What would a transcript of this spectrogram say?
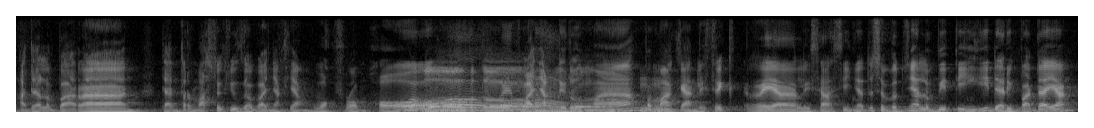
ada Lebaran dan termasuk juga banyak yang work from home. Oh, betul. Banyak di rumah, pemakaian listrik realisasinya tuh sebetulnya lebih tinggi daripada yang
